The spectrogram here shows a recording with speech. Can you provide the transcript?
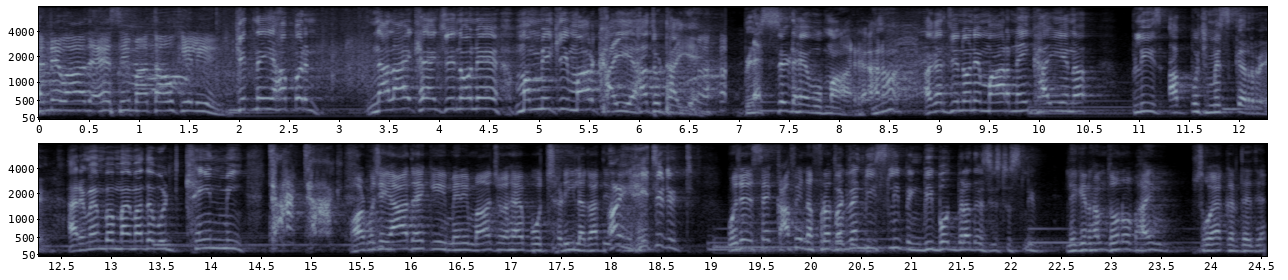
धन्यवाद ऐसी माताओं के लिए। कितने यहाँ पर नालायक हैं जिन्होंने मम्मी की मार खाई है हाथ उठाइए ब्लेसड है वो मार है ना? अगर जिन्होंने मार नहीं खाई है ना प्लीज़ आप कुछ मिस कर रहे हैं। I remember my mother would cane me ठाक ठाक और मुझे याद है कि मेरी माँ जो है वो छड़ी लगाती आई हेटेड इट मुझे इससे काफ़ी नफरत but when we sleeping we both brothers used to sleep लेकिन हम दोनों भाई सोया करते थे।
